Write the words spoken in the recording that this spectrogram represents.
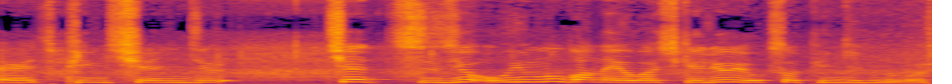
Evet ping changer. Chat sizce oyun mu bana yavaş geliyor yoksa pingim mi var?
